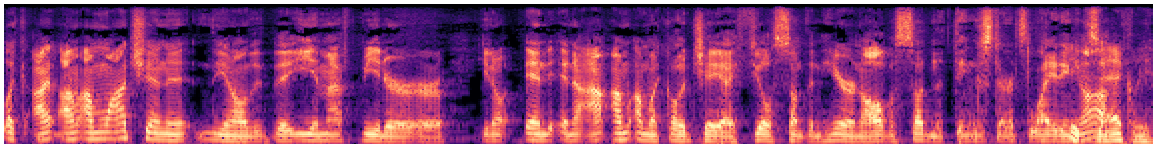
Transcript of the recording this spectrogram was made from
like I I'm, I'm watching it, you know the, the EMF meter or you know and and I, I'm I'm like oh Jay I feel something here. And all of a sudden the thing starts lighting up. Exactly.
